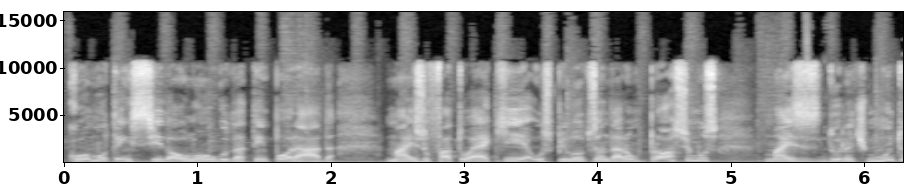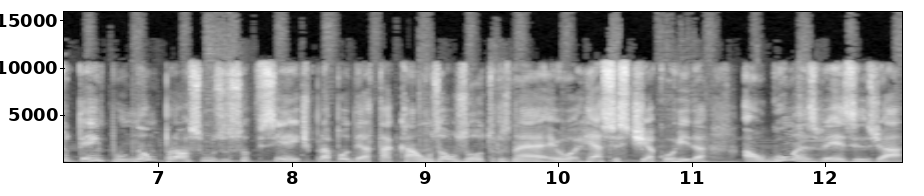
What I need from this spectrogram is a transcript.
Como tem sido ao longo da temporada. Mas o fato é que os pilotos andaram próximos, mas durante muito tempo não próximos o suficiente para poder atacar uns aos outros, né? Eu reassisti a corrida algumas vezes já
